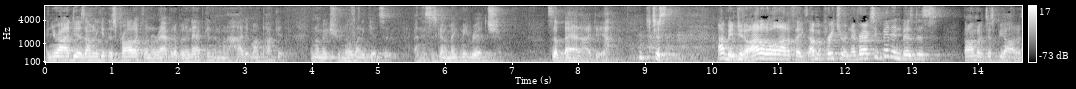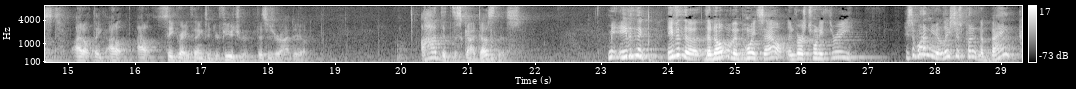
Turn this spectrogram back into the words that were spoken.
and your idea is, I'm going to get this product, I'm going to wrap it up in a napkin, and I'm going to hide it in my pocket, I'm going to make sure nobody gets it, and this is going to make me rich. It's a bad idea. It's just, I mean, you know, I don't know a lot of things. I'm a preacher. I've never actually been in business, but I'm going to just be honest. I don't think, I don't, I don't see great things in your future. This is your idea. Odd that this guy does this. I mean, even the, even the, the nobleman points out in verse 23, he said, Why don't you at least just put it in the bank?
